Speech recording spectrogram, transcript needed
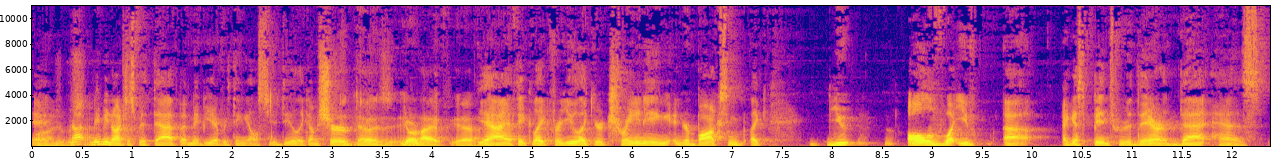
and 100%. not maybe not just with that, but maybe everything else you do. Like I'm sure it does in your life. Yeah, yeah. I think like for you, like your training and your boxing, like you, all of what you've, uh, I guess, been through there, that has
